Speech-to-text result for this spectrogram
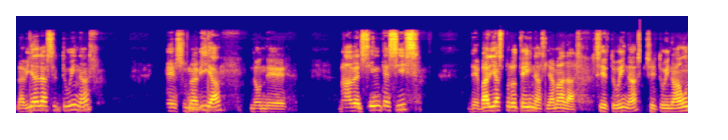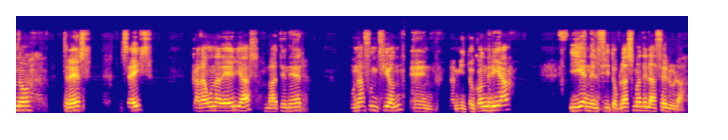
La vía de las sirtuinas es una vía donde va a haber síntesis de varias proteínas llamadas sirtuinas, sirtuina 1, 3, 6. Cada una de ellas va a tener una función en la mitocondria y en el citoplasma de la célula.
